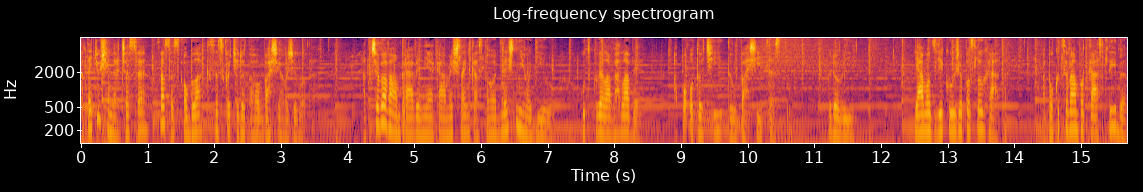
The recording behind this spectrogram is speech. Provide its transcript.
A teď už je na čase zase z oblak se skočit do toho vašeho života. A třeba vám právě nějaká myšlenka z toho dnešního dílu utkvila v hlavě a pootočí tu vaší cestu. Kdo ví? Já moc děkuji, že posloucháte. A pokud se vám podcast líbil,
